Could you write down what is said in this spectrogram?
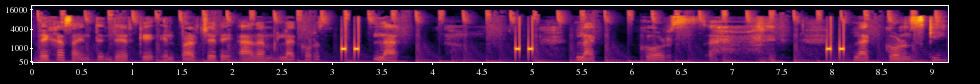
Dejas a entender que el parche de Adam la la la Kors la Kornsky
